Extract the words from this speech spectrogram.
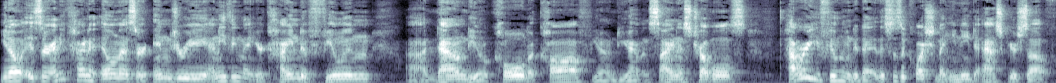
You know, is there any kind of illness or injury, anything that you're kind of feeling uh, down? Do you have a cold, a cough? You know, do you have sinus troubles? How are you feeling today? This is a question that you need to ask yourself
